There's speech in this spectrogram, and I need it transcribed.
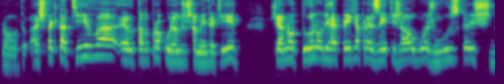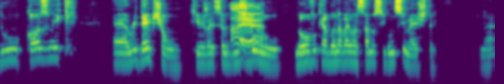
Pronto. A expectativa, eu estava procurando justamente aqui, que a Nocturnal de repente apresente já algumas músicas do Cosmic é, Redemption, que vai ser o ah, disco é? novo que a banda vai lançar no segundo semestre. Né?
